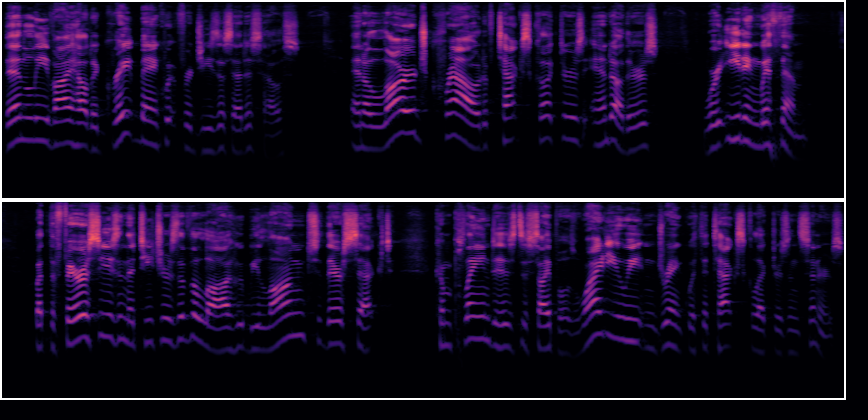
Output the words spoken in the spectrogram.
Then Levi held a great banquet for Jesus at his house, and a large crowd of tax collectors and others were eating with them. But the Pharisees and the teachers of the law who belonged to their sect complained to his disciples, Why do you eat and drink with the tax collectors and sinners?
